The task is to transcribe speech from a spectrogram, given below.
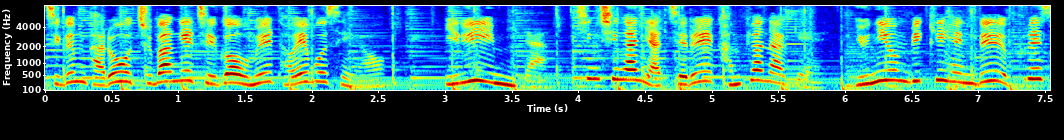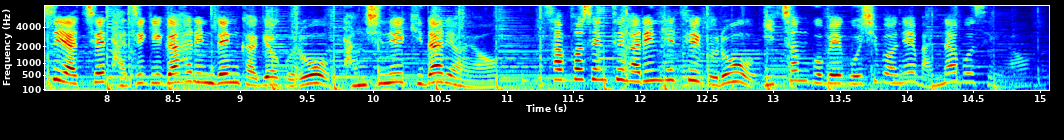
지금 바로 주방의 즐거움을 더해보세요. 1위입니다. 싱싱한 야채를 간편하게 유니온 비키 핸드 프레스 야채 다지기가 할인된 가격으로 당신을 기다려요. 4% 할인 혜택으로 2,950원에 만나보세요.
